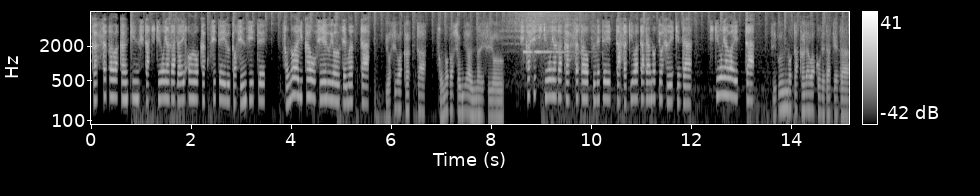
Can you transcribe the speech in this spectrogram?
カッサパは監禁した父親が財宝を隠していると信じて、そのありかを教えるよう迫った。よしわかった。その場所に案内しよう。しかし父親がカッサパを連れて行った先はただの貯水池だ。父親は言った。自分の宝はこれだけだ。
